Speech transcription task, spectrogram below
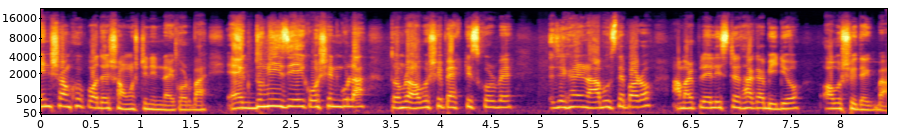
এন সংখ্যক পদের সমষ্টি নির্ণয় করবা। একদমই ইজি এই কোশ্চেনগুলা তোমরা অবশ্যই প্র্যাকটিস করবে। যেখানে না বুঝতে পারো, আমার প্লেলিস্টে থাকা ভিডিও অবশ্যই দেখবা।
